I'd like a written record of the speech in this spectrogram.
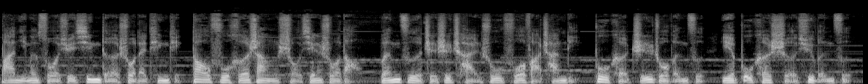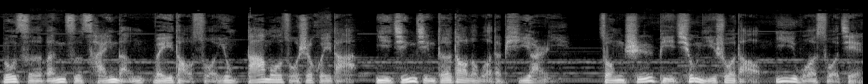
把你们所学心得说来听听。”道夫和尚首先说道：“文字只是阐述佛法禅理，不可执着文字，也不可舍去文字，如此文字才能为道所用。”达摩祖师回答：“你仅仅得到了我的皮而已。”总持比丘尼说道：“依我所见，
